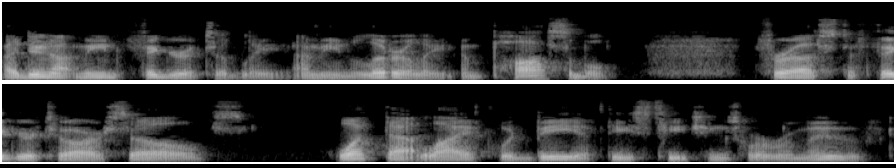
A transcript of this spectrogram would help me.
I do not mean figuratively, I mean literally, impossible for us to figure to ourselves what that life would be if these teachings were removed.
